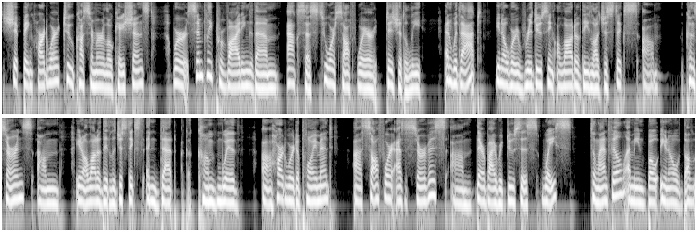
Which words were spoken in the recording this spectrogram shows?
shipping hardware to customer locations. We're simply providing them access to our software digitally. And with that, you know, we're reducing a lot of the logistics um, concerns, um, you know, a lot of the logistics and that come with uh, hardware deployment. Uh, software as a service um, thereby reduces waste to landfill. I mean, both, you know, the,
